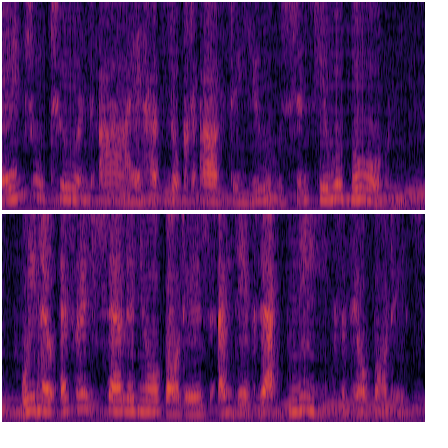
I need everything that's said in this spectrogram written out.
Angel 2 and I have looked after you since you were born. We know every cell in your bodies and the exact needs of your bodies.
